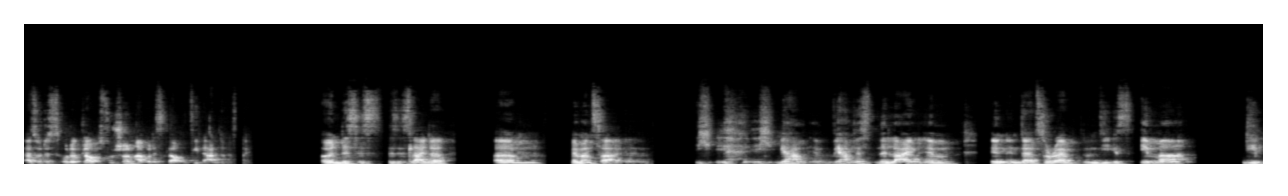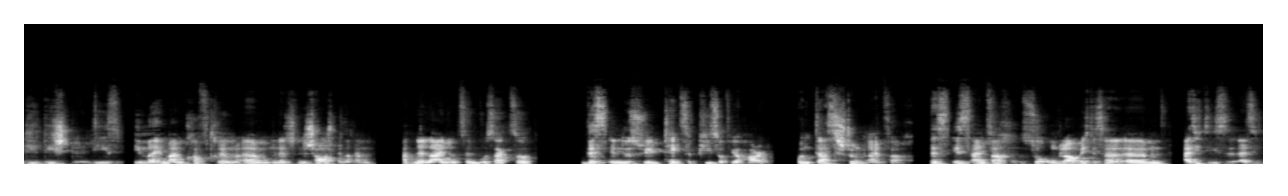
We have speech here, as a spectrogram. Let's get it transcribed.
Also das, oder glaubst du schon, aber das glauben viele andere nicht. Und das ist, das ist leider, ähm, wenn man sagt, ich, ich, wir haben, wir haben eine Line im, in, in That's a Rap und die ist immer, die, die, die, die ist immer in meinem Kopf drin. Ähm, eine, Schauspielerin hat eine Line im Film, wo sagt so, this industry takes a piece of your heart. Und das stimmt einfach. Das ist einfach so unglaublich. Deshalb, ähm, als ich diese, als ich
